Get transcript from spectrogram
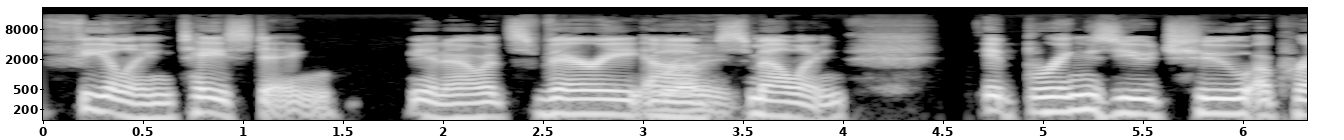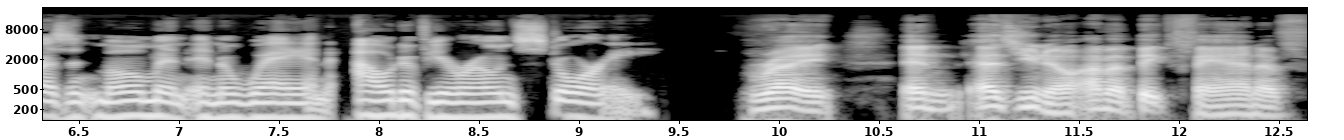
feeling tasting? You know it's very um, right. smelling. It brings you to a present moment in a way and out of your own story Right. And as you know, I'm a big fan of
